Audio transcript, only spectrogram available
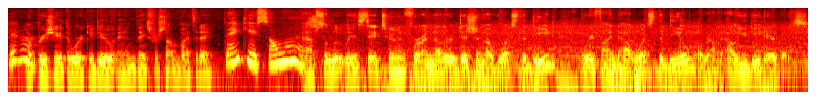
Yeah. I appreciate the work you do, and thanks for stopping by today. Thank you so much. Absolutely. And stay tuned for another edition of What's the Deid, where we find out what's the deal around Al Udeid Air Base.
